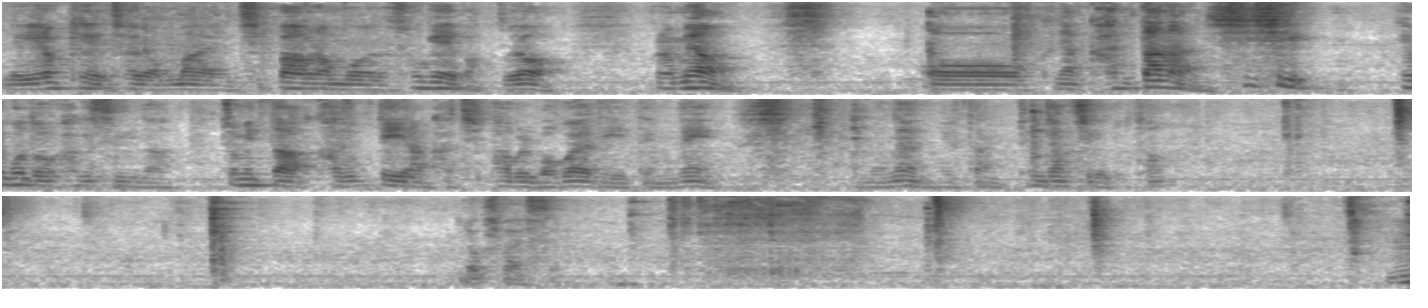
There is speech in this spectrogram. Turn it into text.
네, 이렇게 저희 엄마의 집밥을 한번 소개해 봤고요. 그러면, 어, 그냥 간단한 시식 해보도록 하겠습니다. 좀 이따 가족들이랑 같이 밥을 먹어야 되기 때문에. 그러면은 일단 된장찌개부터. 역시 맛있어요. 음.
